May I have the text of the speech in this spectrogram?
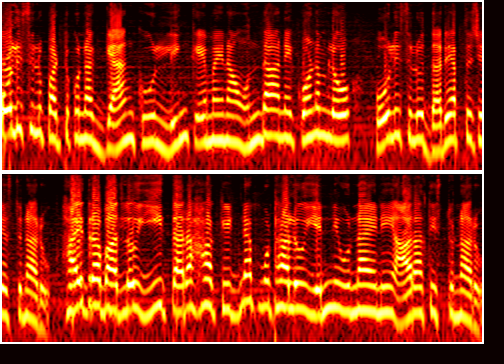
పోలీసులు పట్టుకున్న గ్యాంగ్కు లింక్ ఏమైనా ఉందా అనే కోణంలో పోలీసులు దర్యాప్తు చేస్తున్నారు. హైదరాబాద్లో ఈ తరహా కిడ్నాప్ ముఠాలు ఎన్ని ఉన్నాయని ఆరా తీస్తున్నారు.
